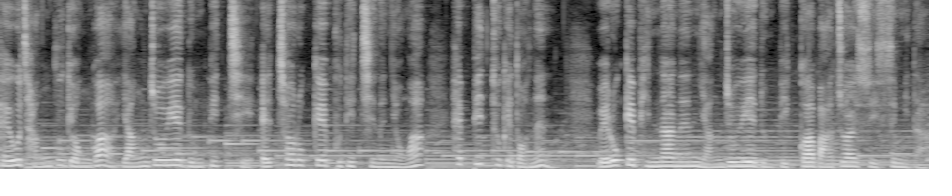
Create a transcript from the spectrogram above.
배우 장국영과 양조위의 눈빛이 애처롭게 부딪히는 영화 해피투게더는 외롭게 빛나는 양조위의 눈빛과 마주할 수 있습니다.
